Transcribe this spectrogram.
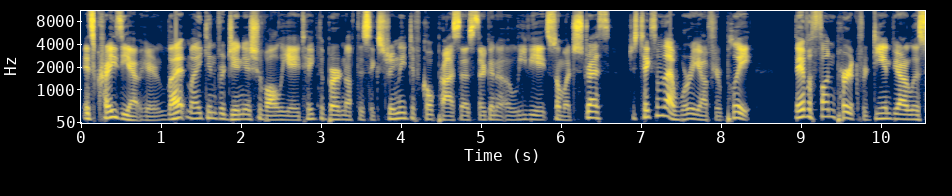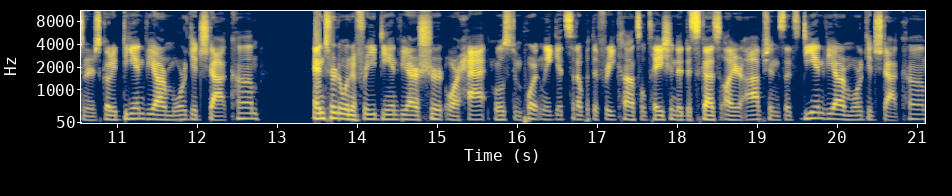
it's crazy out here. Let Mike and Virginia Chevalier take the burden off this extremely difficult process. They're going to alleviate so much stress. Just take some of that worry off your plate. They have a fun perk for DNVR listeners. Go to dnvrmortgage.com. Enter to win a free DNVR shirt or hat. Most importantly, get set up with a free consultation to discuss all your options. That's dnvrmortgage.com.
